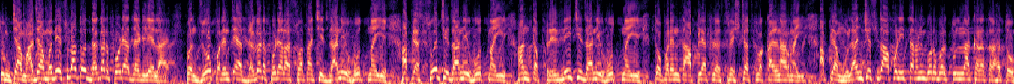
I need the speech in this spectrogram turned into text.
तुमच्या माझ्यामध्ये सुद्धा तो दगडफोड्या दडलेला आहे. पण जोपर्यंत या दगडफोड्याला स्वतःची जाणीव होत नाही आपल्या स्वची जाणीव होत नाही अंतप्रेरणेची जाणीव होत नाही तोपर्यंत आपल्यातलं श्रेष्ठत्व कळणार नाही. आपल्या मुलांची सुद्धा आपण इतरांबरोबर तुलना करत राहतो.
